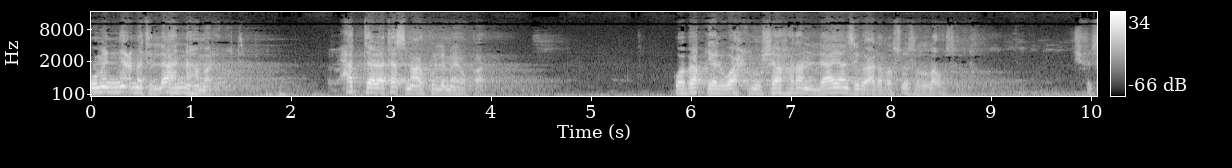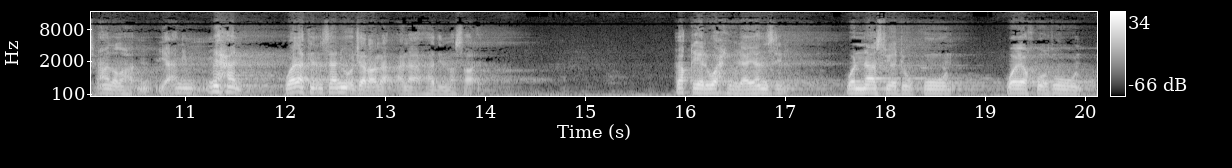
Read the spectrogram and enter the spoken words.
ومن نعمة الله أنها مرضت حتى لا تسمع كل ما يقال. وبقي الوحي شهرا لا ينزل على الرسول صلى الله عليه وسلم. شوف سبحان الله يعني محن ولكن الإنسان يؤجر على على هذه المصائب. بقي الوحي لا ينزل والناس يدوكون ويخوضون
